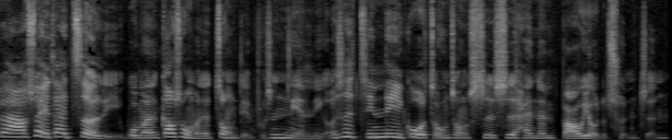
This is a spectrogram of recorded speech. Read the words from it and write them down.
对啊，所以在这里，我们告诉我们的重点不是年龄，而是经历过种种世事还能保有的纯真。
